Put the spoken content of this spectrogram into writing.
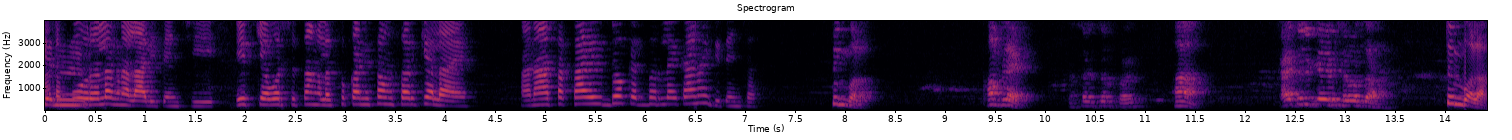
आता पोरं लग्नाला आली त्यांची. इतक्या वर्ष चांगला सुखाने संसार केलाय. आणि आता काय डोक्यात भरलंय काय माहिती त्यांच्या तुम्ही बोला. कॉम्प्लेट कसं आहे सरपंच? हा. काहीतरी गैरसमज झाला. तुम्ही बोला.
